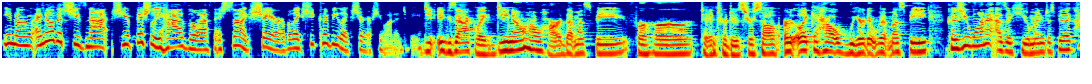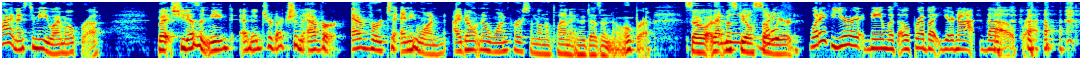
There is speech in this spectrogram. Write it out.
you know, I know that she's not. She officially has the last name. She's not like Cher, but like she could be like Cher if she wanted to be. Do, exactly. Do you know how hard that must be for her to introduce herself, or like how weird it must be? Because you want to, as a human, just be like, "Hi, nice to meet you. I'm Oprah." But she doesn't need an introduction ever, ever to anyone. I don't know one person on the planet who doesn't know Oprah. So that I must mean, feel so what weird. If, what if your name was Oprah, but you're not the Oprah?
